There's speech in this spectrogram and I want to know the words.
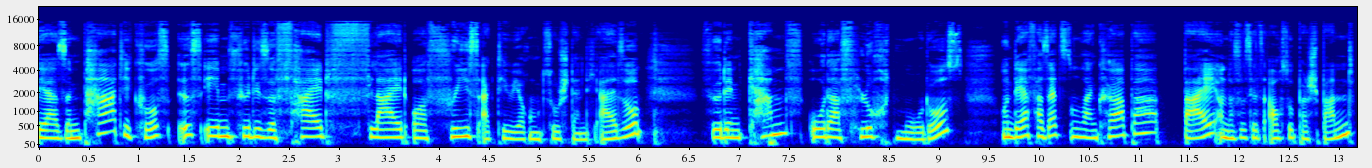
Der Sympathikus ist eben für diese Fight, Flight or Freeze Aktivierung zuständig. Also für den Kampf- oder Fluchtmodus. Und der versetzt unseren Körper bei, und das ist jetzt auch super spannend,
